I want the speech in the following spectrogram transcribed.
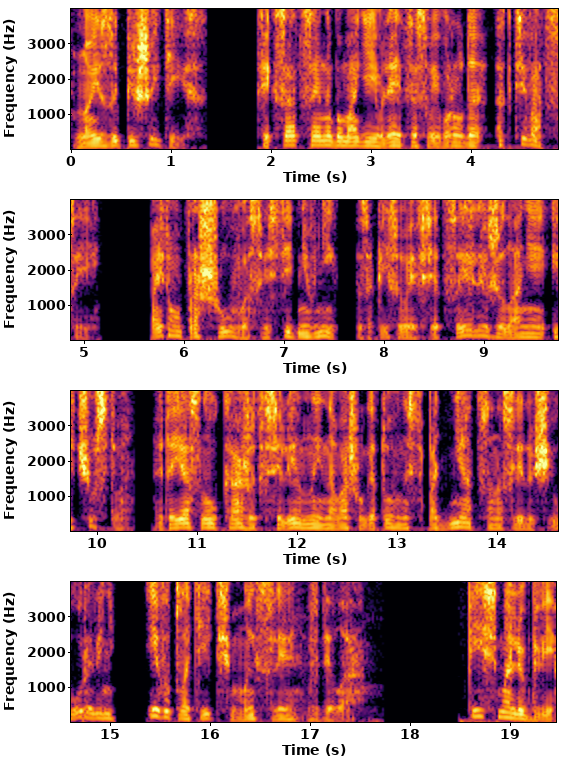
но и запишите их. Фиксация на бумаге является своего рода активацией. Поэтому прошу вас вести дневник, записывая все цели, желания и чувства. Это ясно укажет Вселенной на вашу готовность подняться на следующий уровень и воплотить мысли в дела. Письма любви.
